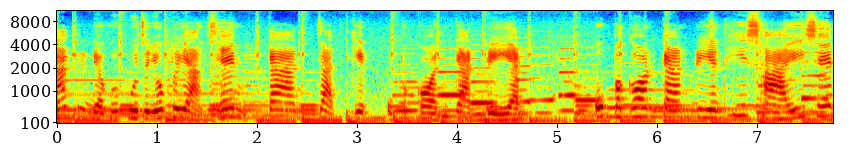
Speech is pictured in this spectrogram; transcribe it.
นักเรียนเดี๋ยวคุณครูจะยกตัวอย่างเช่น การจัดเก็บอุปกรณ์การเรียน อุปกรณ์การเรียนที่ใช้ เช่น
